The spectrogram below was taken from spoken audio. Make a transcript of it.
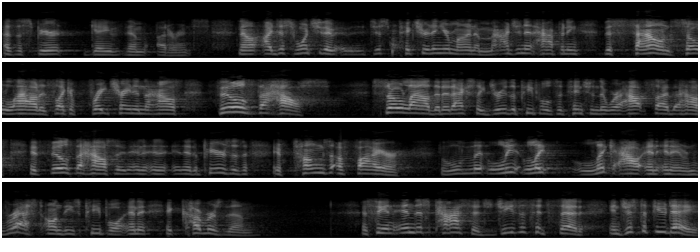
as the Spirit gave them utterance. Now, I just want you to just picture it in your mind. Imagine it happening. This sound so loud, it's like a freight train in the house, fills the house so loud that it actually drew the people's attention that were outside the house. It fills the house, and, and, and it appears as if tongues of fire lick, lick, lick out and, and rest on these people, and it, it covers them. And see, in, in this passage, Jesus had said, in just a few days,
